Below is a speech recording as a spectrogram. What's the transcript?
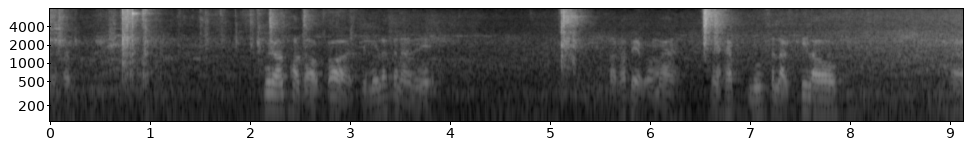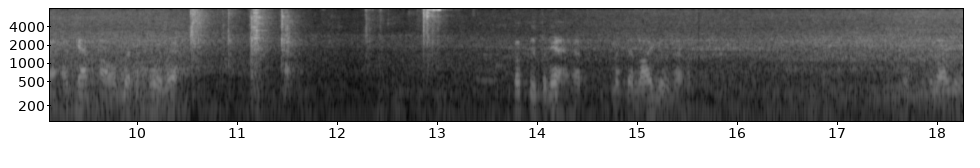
นะครับ เมื่อเราถอดออกก็จะมีลักษณะนี้ถอดผ้าเบรกออกมานะครับ รูสลักที่เรา เอาแก๊สเผาเมื่อสักครู่เนี้ก็คือตัวเนี้ยครับ มันจะร้อยอยู่นะครับมันจะร้อยอยู่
